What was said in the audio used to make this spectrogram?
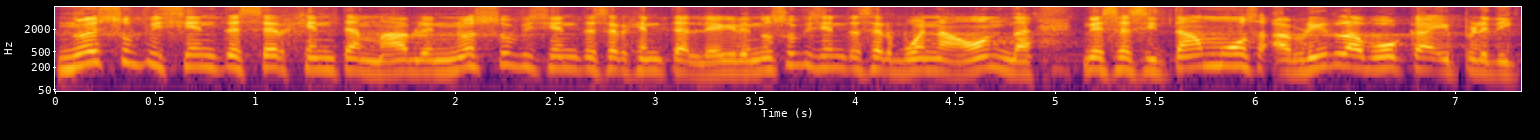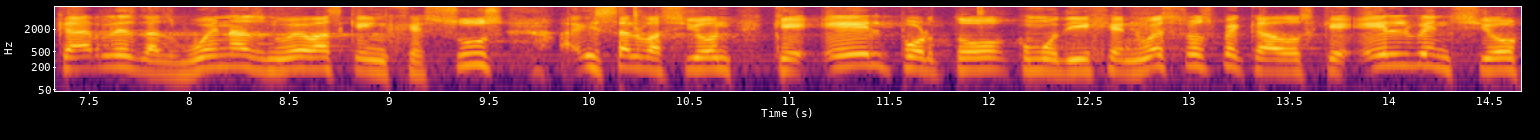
no es suficiente ser gente amable, no es suficiente ser gente alegre, no es suficiente ser buena onda. Necesitamos abrir la boca y predicarles las buenas nuevas que en Jesús hay salvación, que Él portó, como dije, nuestros pecados, que Él venció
